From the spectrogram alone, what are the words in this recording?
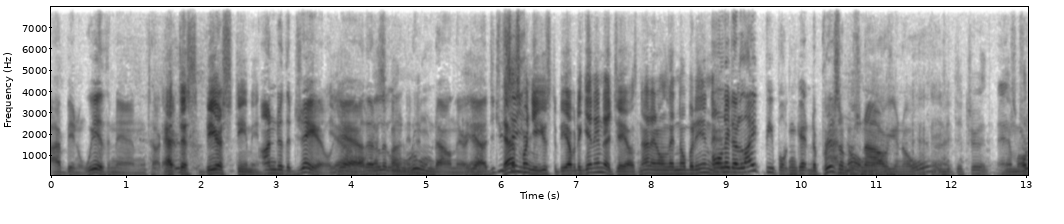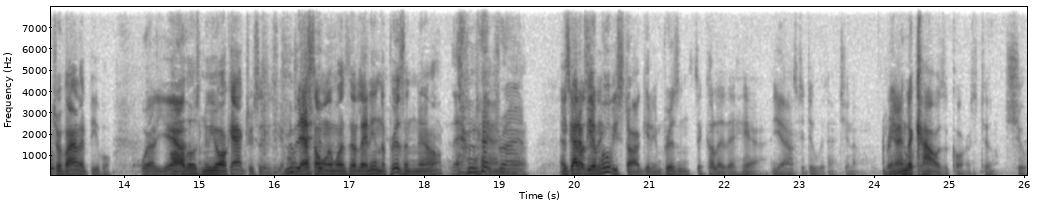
I've been with Nantucket. At this beer steaming. Under the jail, Yeah, yeah. oh, that little fun, isn't room down there, yeah. Did you see That's say when you used to be able to get into jails. Now they don't let nobody in there. only the light people can get into prisons know, now, man. you know? Ain't the truth. That's Them true. ultraviolet people. well, yeah. All those New York actresses. You know, that's the only ones that let in the prison now. That's And, uh, right. You That's got to be a the- movie star to get in prison. It's the color of their hair. Yeah. Has to do with that, you know. Yeah, and the cows, of course, too. Sure.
